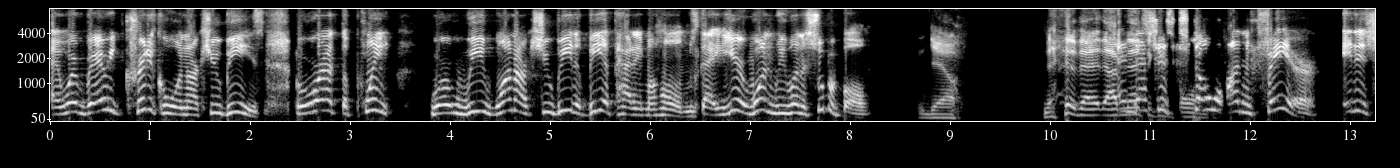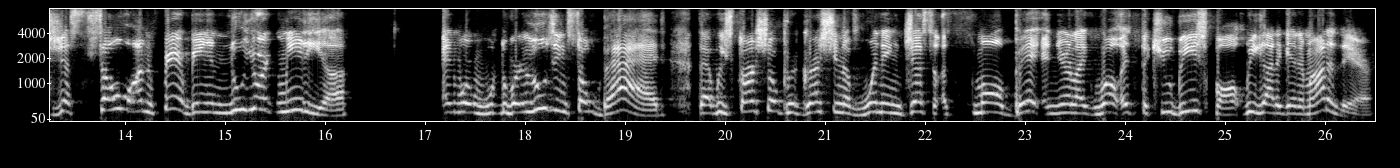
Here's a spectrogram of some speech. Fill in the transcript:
And we're very critical in our QBs, but we're at the point where we want our QB to be a Patty Mahomes. That year one, we win a Super Bowl. Yeah. that, I mean, and that's, that's just point. so unfair. It is just so unfair being in New York media and we're we're losing so bad that we start show progression of winning just a small bit and you're like well it's the qb's fault. We got to get him out of there.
